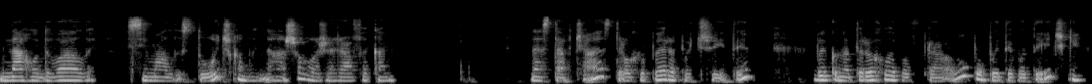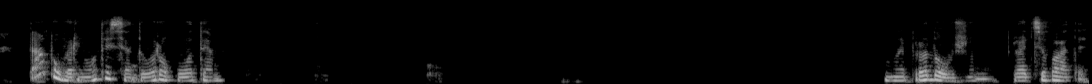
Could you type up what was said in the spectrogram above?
нагодували всіма листочками нашого жирафика. Настав час трохи перепочити, виконати рухливу вправу, попити водички та повернутися до роботи. Ми продовжуємо працювати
